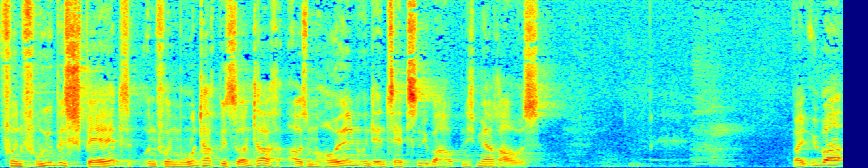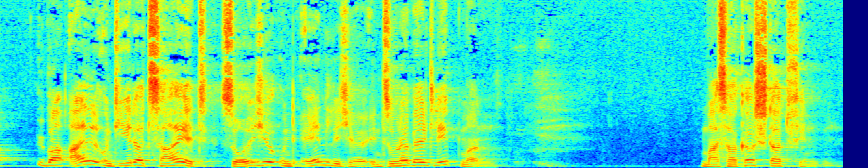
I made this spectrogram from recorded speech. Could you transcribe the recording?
von früh bis spät und von Montag bis Sonntag aus dem Heulen und Entsetzen überhaupt nicht mehr raus. Weil über, überall und jederzeit solche und ähnliche, in so einer Welt lebt man, Massaker stattfinden.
